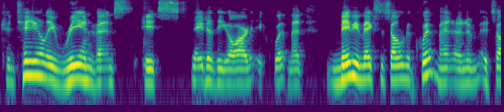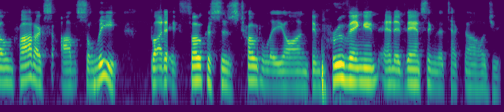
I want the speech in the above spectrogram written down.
continually reinvents its state of the art equipment maybe makes its own equipment and its own products obsolete, but it focuses totally on improving and advancing the technology.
